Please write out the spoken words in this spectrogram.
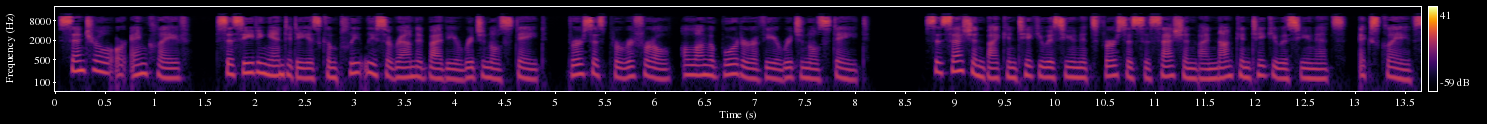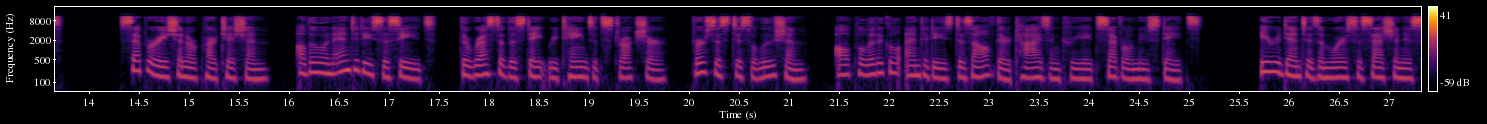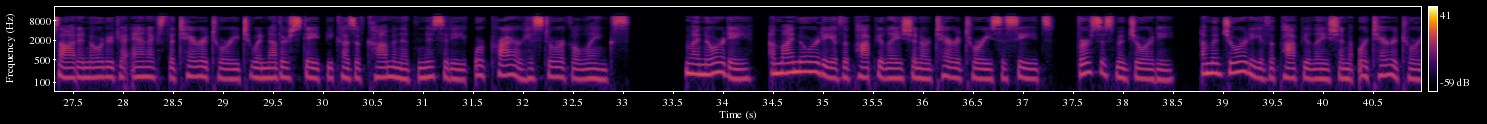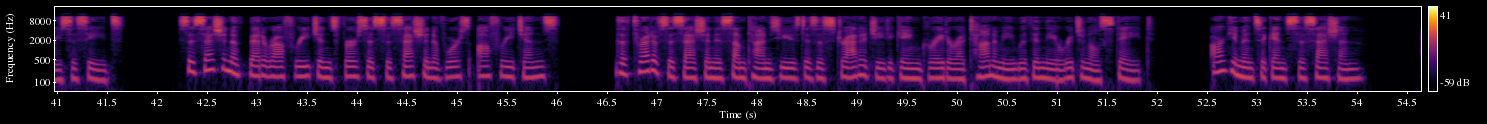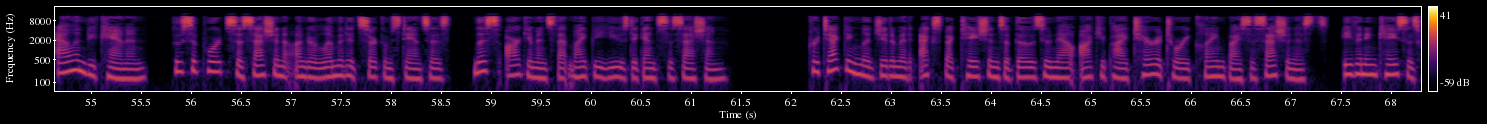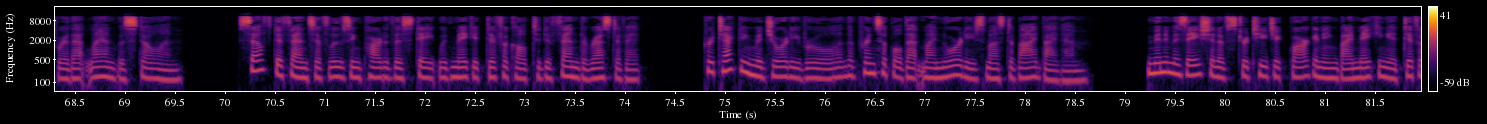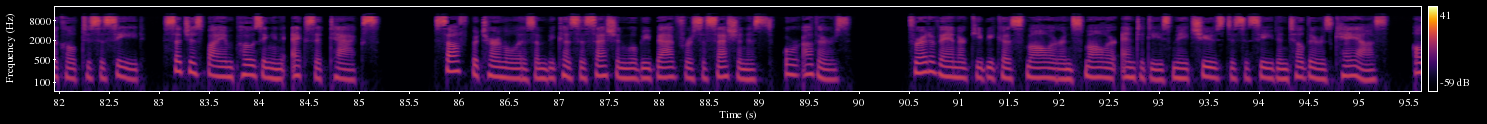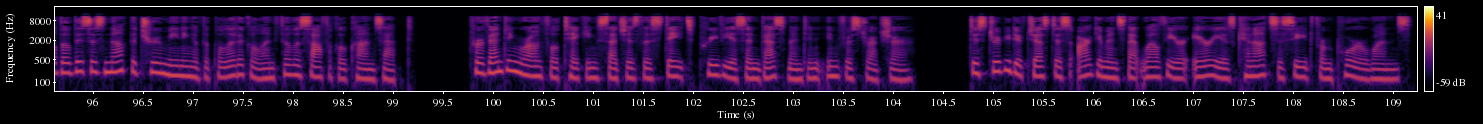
Central or enclave, seceding entity is completely surrounded by the original state, versus peripheral, along a border of the original state. Secession by contiguous units versus secession by noncontiguous units, exclaves. Separation or partition, although an entity secedes, the rest of the state retains its structure, versus dissolution, all political entities dissolve their ties and create several new states. Irredentism, where secession is sought in order to annex the territory to another state because of common ethnicity or prior historical links. Minority, a minority of the population or territory secedes, versus majority, a majority of the population or territory secedes. Secession of better off regions versus secession of worse off regions. The threat of secession is sometimes used as a strategy to gain greater autonomy within the original state. Arguments against secession. Allen Buchanan, who supports secession under limited circumstances, lists arguments that might be used against secession protecting legitimate expectations of those who now occupy territory claimed by secessionists, even in cases where that land was stolen. Self defense if losing part of the state would make it difficult to defend the rest of it. Protecting majority rule and the principle that minorities must abide by them. Minimization of strategic bargaining by making it difficult to secede, such as by imposing an exit tax. Soft paternalism because secession will be bad for secessionists or others. Threat of anarchy because smaller and smaller entities may choose to secede until there is chaos, although this is not the true meaning of the political and philosophical concept. Preventing wrongful taking, such as the state's previous investment in infrastructure. Distributive justice arguments that wealthier areas cannot secede from poorer ones.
